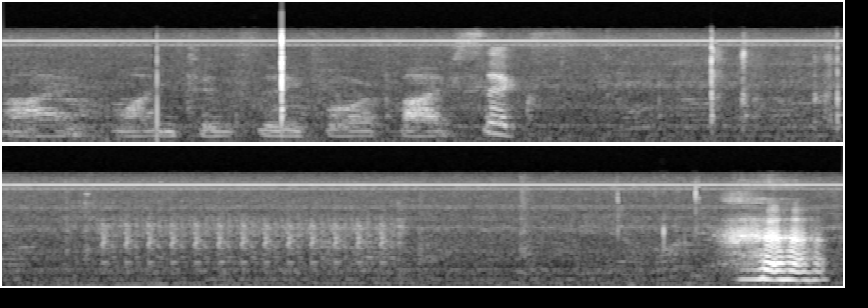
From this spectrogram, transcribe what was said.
Five. One, two, three, four, five, six.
